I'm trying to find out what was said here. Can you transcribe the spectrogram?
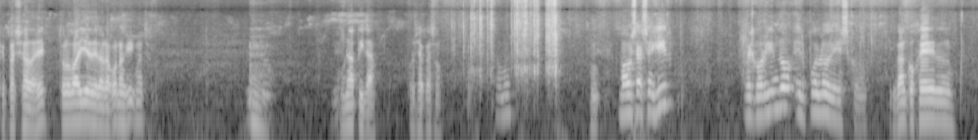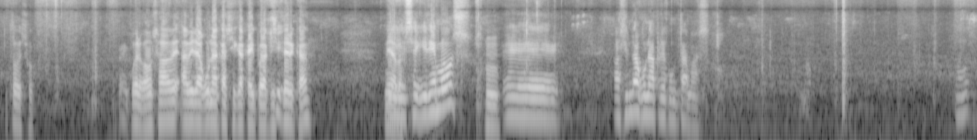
qué pasada, ¿eh? Todo el valle del Aragón aquí, macho. Una pila, por si acaso. Vamos. Vamos a seguir recorriendo el pueblo de Esco. Iván, coge el- todo eso. Bueno, vamos a ver, a ver alguna casica que hay por aquí Sí. cerca. Y seguiremos Mm. eh, haciendo alguna pregunta más. Vamos.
